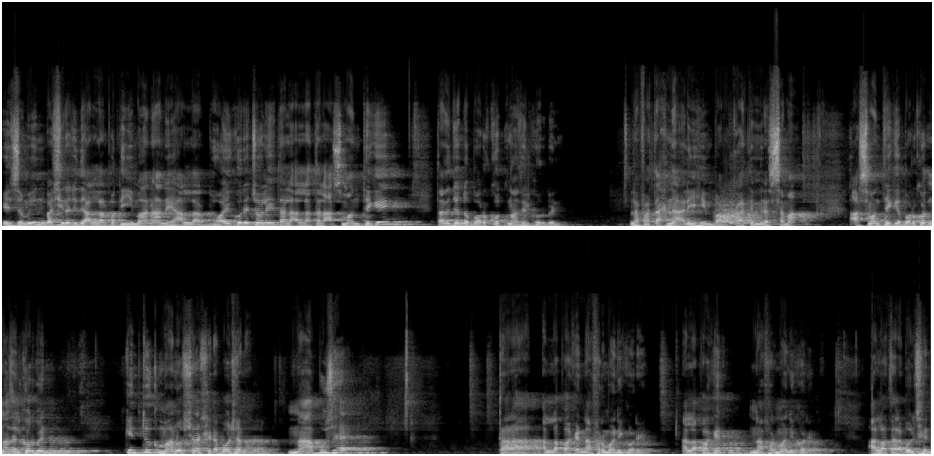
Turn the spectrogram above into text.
এই জমিনবাসীরা যদি আল্লাহর প্রতি ইমান আনে, আল্লাহর ভয় করে চলে, তাহলে আল্লাহ তালা আসমান থেকে তাদের জন্য বরকত নাজিল করবেন। লাফাতাহনা আলিহিম বারাকাত মিনাসমা আসমান থেকে বরকত নাজেল করবেন। কিন্তু মানুষরা সেটা বোঝে না। না বুঝে তারা আল্লাহ পাকের নাফরমানি করে। আল্লাহ পাকের নাফরমানি করে। আল্লাহ তারা বলছেন,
